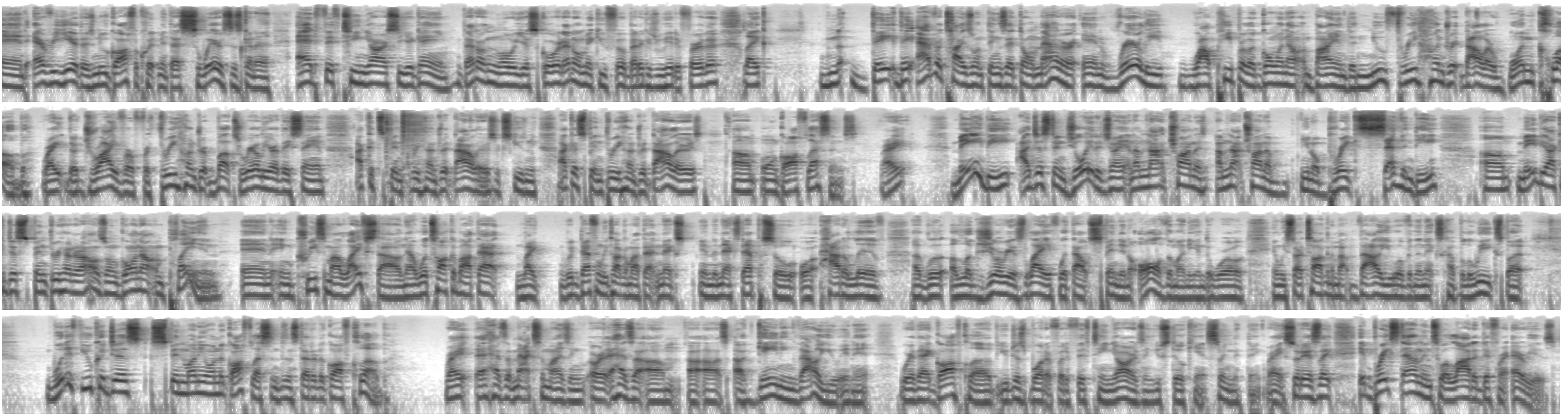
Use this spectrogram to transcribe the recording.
and every year there's new golf equipment that swears it's going to add 15 yards to your game. That don't lower your score. That don't make you feel better because you hit it further. Like they they advertise on things that don't matter and rarely while people are going out and buying the new $300 one club right the driver for 300 bucks rarely are they saying i could spend $300 excuse me i could spend $300 um, on golf lessons right maybe I just enjoy the joint and I'm not trying to I'm not trying to you know break 70 um, maybe I could just spend $300 on going out and playing and increase my lifestyle. Now we'll talk about that like we're definitely talking about that next in the next episode or how to live a, a luxurious life without spending all the money in the world. And we start talking about value over the next couple of weeks. But what if you could just spend money on the golf lessons instead of the golf club right? That has a maximizing or it has a, um, a, a, gaining value in it. Where that golf club, you just bought it for the 15 yards and you still can't swing the thing, right? So there's like it breaks down into a lot of different areas.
